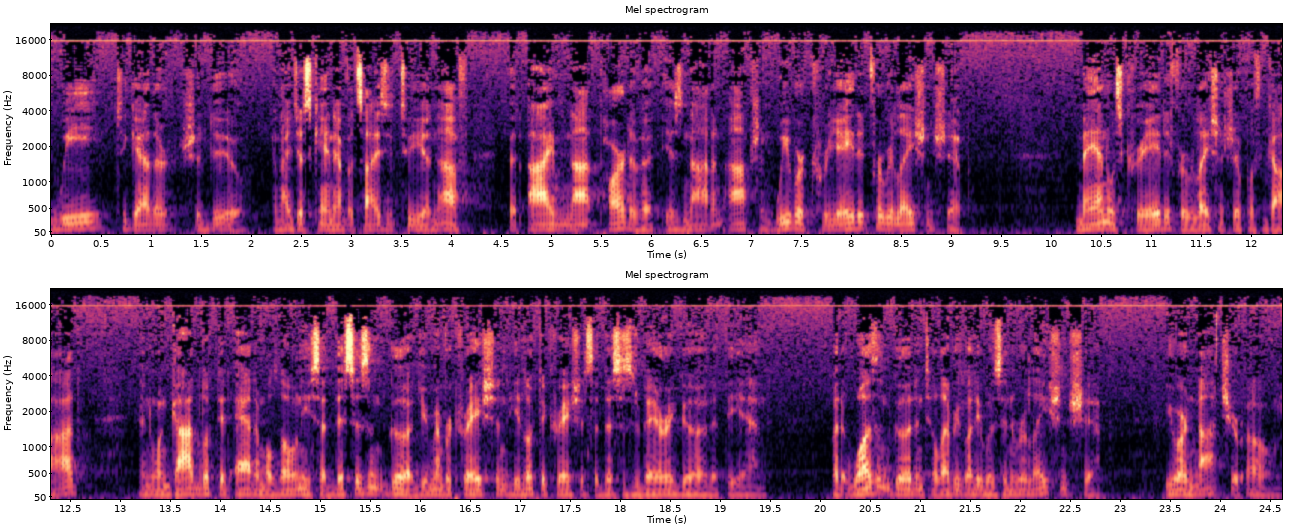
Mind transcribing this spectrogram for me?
we together should do? And I just can't emphasize it to you enough that I'm not part of it is not an option. We were created for relationship. Man was created for relationship with God. And when God looked at Adam alone, he said, This isn't good. You remember creation? He looked at creation and said, This is very good at the end. But it wasn't good until everybody was in a relationship. You are not your own.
